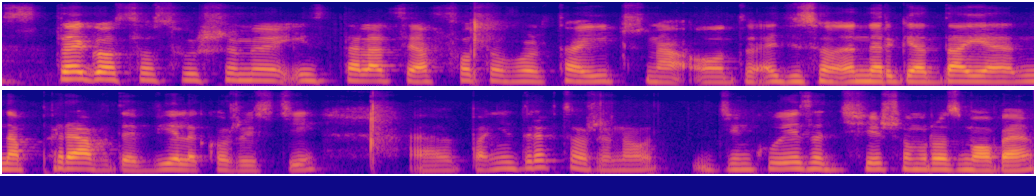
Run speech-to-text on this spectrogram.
Z tego, co słyszymy, instalacja fotowoltaiczna od Edison Energia daje naprawdę wiele korzyści. Panie dyrektorze, no, dziękuję za dzisiejszą rozmowę.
